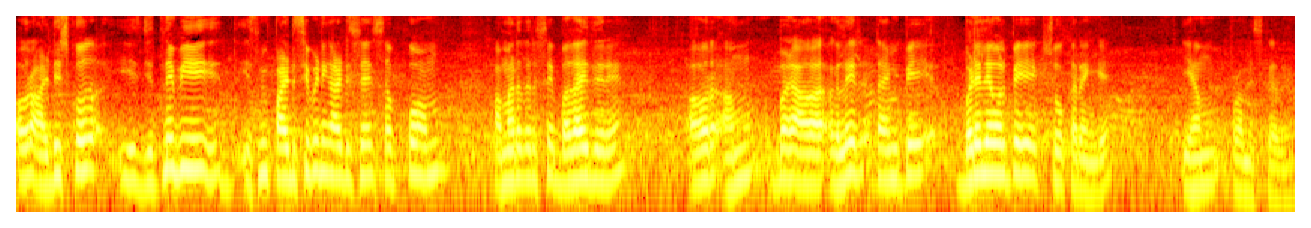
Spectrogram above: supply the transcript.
और आर्टिस्ट को ये जितने भी इसमें पार्टिसिपेटिंग आर्टिस्ट है, सबको हम हमारे तरफ़ से बधाई दे रहे हैं और हम अगले टाइम पे बड़े लेवल पे एक शो करेंगे, ये हम प्रॉमिस कर रहे हैं।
